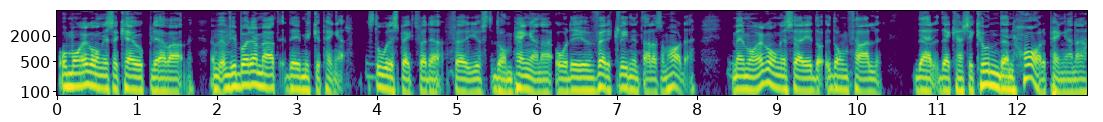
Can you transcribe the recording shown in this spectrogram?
Och många gånger så kan jag uppleva, vi börjar med att det är mycket pengar. Stor respekt för, det, för just de pengarna och det är ju verkligen inte alla som har det. Men många gånger så är det i de fall där, där kanske kunden har pengarna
